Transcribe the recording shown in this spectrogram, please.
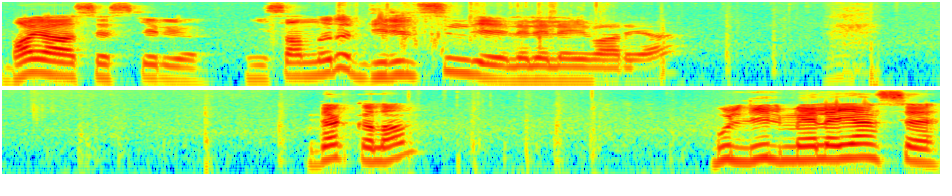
Bayağı ses geliyor. İnsanları dirilsin diye leleley var ya. Bir dakika lan. Bu Lil Meleyense.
